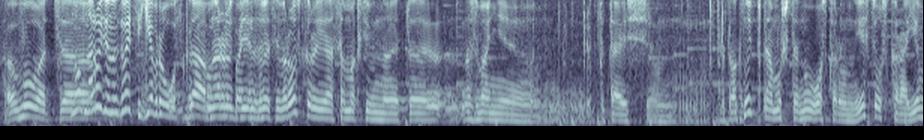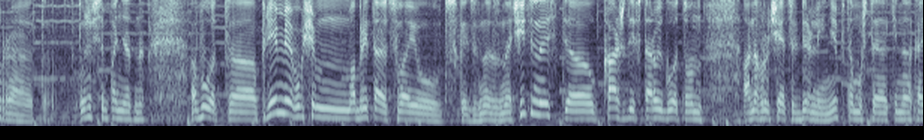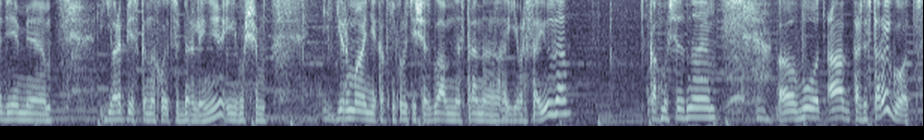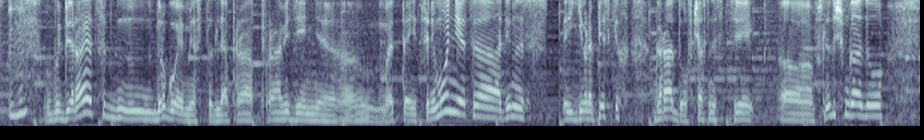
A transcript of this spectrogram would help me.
Вот. э, Ну, в народе он называется Евро-Оскар. Да, в народе понятно. называется Еврооскар, и я сам активно это название пытаюсь м, протолкнуть, потому что, ну, Оскар, он есть Оскар, а Евро это тоже всем понятно. Вот. э, Премия, в общем, обретают свою, так сказать, зна- значительность. Э, Каждый второй год он, она вручается в Берлине, потому что киноакадемия европейская находится в Берлине. И, в общем, Германия, как ни крути, сейчас главная страна Евросоюза как мы все знаем. Э, Вот. А каждый второй год выбирается м, другое место для про- проведения э, этой церемонии. Это один из европейских городов. В частности, э, в следующем году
